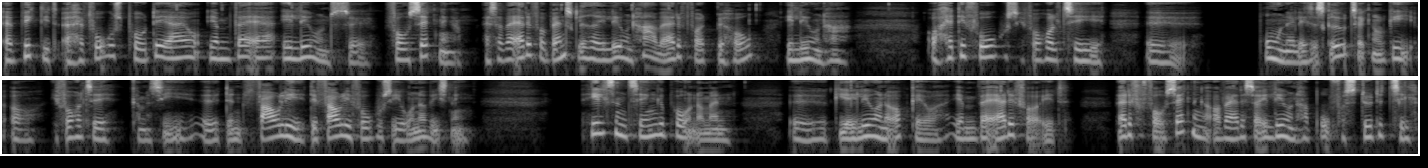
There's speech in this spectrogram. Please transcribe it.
er vigtigt at have fokus på, det er jo, jamen, hvad er elevens øh, forudsætninger? Altså, hvad er det for vanskeligheder, eleven har? Hvad er det for et behov, eleven har? Og have det fokus i forhold til øh, brugen af læse-skrive-teknologi og i forhold til, kan man sige, øh, den faglige, det faglige fokus i undervisningen. Hele tiden tænke på, når man øh, giver eleverne opgaver, jamen hvad er det for et, hvad er det for forudsætninger, og hvad er det så eleven har brug for støtte til?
